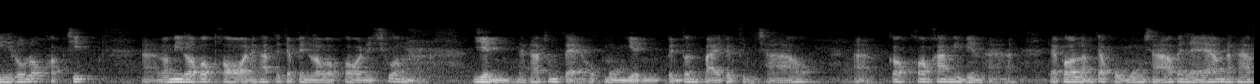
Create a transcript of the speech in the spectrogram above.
มีรั้วรอบขอบชิด เรามีรปภนะครับ แต่จะเป็นรปภในช่วงเย็นนะครับตั้งแต่6โมงเย็นเป็นต้นไปจนถึงเช้าก็ค่อนข้างมีปัญหา แต่พอหลังจาก6โมงเช้าไปแล้วนะครับ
